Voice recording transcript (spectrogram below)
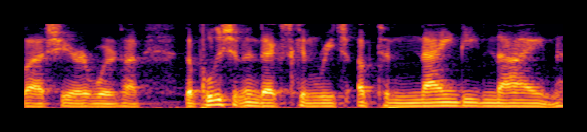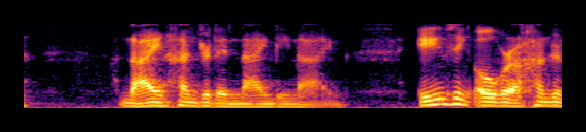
last year, winter time, the pollution index can reach up to 99, 999. Anything over 150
